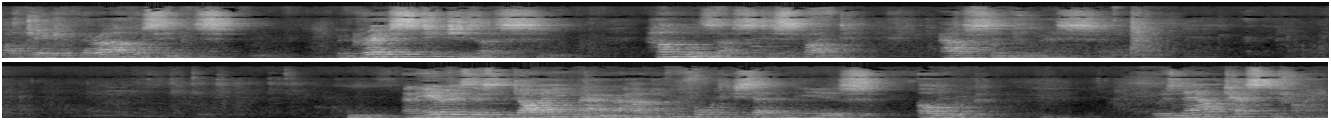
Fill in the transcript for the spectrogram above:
of Jacob, there are other sins. But grace teaches us, humbles us despite our sinfulness. And here is this dying man, 147 years old, who is now testifying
